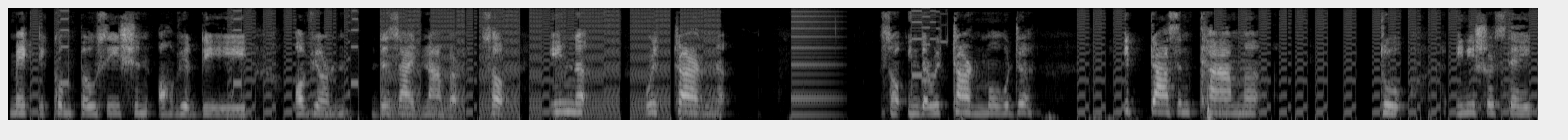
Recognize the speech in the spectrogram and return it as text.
make the composition of your the of your desired number. So in return so in the return mode it doesn't come to initial state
